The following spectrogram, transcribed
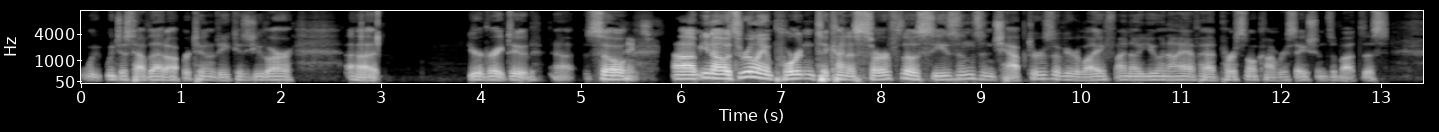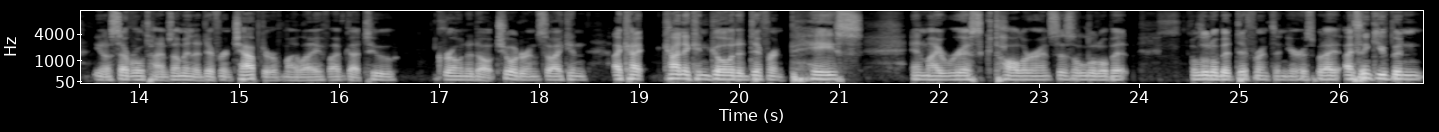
we, we just have that opportunity because you are uh, you're a great dude uh, so um, you know it's really important to kind of surf those seasons and chapters of your life. I know you and i have had personal conversations about this you know several times i'm in a different chapter of my life i've got two grown adult children so i can i kind of can go at a different pace and my risk tolerance is a little bit a little bit different than yours, but I, I think you've been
